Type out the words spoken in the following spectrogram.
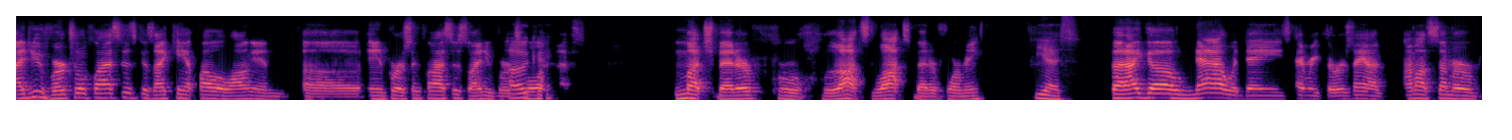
I do virtual classes because I can't follow along in, uh, in-person classes, so I do virtual. Okay. and that's Much better, for lots, lots better for me. Yes. But I go nowadays every Thursday. I'm, I'm on summer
